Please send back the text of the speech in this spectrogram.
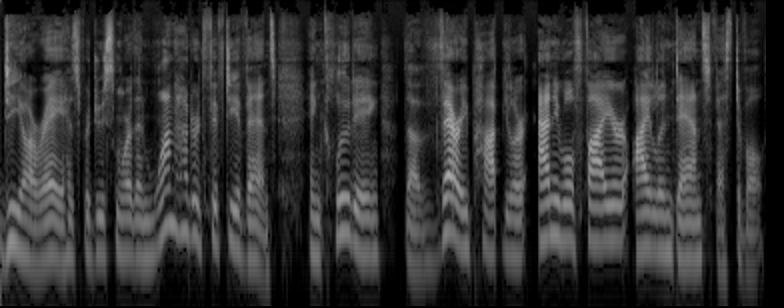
DRA has produced more than 150 events, including the very popular annual Fire Island Dance Festival.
